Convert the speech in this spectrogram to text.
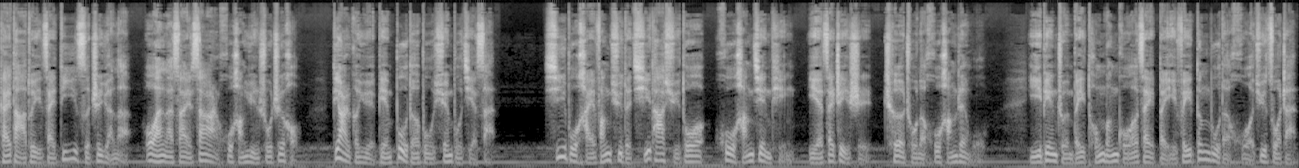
该大队在第一次支援了 ONSI 三二护航运输之后，第二个月便不得不宣布解散。西部海防区的其他许多护航舰艇也在这时撤出了护航任务，以便准备同盟国在北非登陆的火炬作战。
